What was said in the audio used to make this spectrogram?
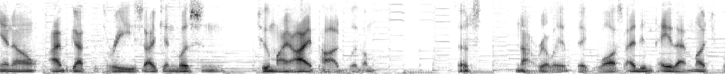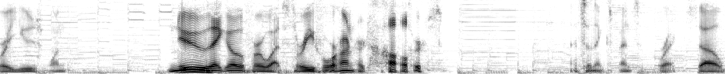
You know, I've got the threes. I can listen to my iPod with them. So it's not really a big loss. I didn't pay that much for a used one. New, they go for what, three, four hundred dollars? That's an expensive brick. So,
